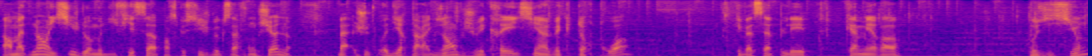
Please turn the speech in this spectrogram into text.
Alors maintenant, ici, je dois modifier ça, parce que si je veux que ça fonctionne, bah, je dois dire, par exemple, je vais créer ici un vecteur 3, qui va s'appeler caméra position,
